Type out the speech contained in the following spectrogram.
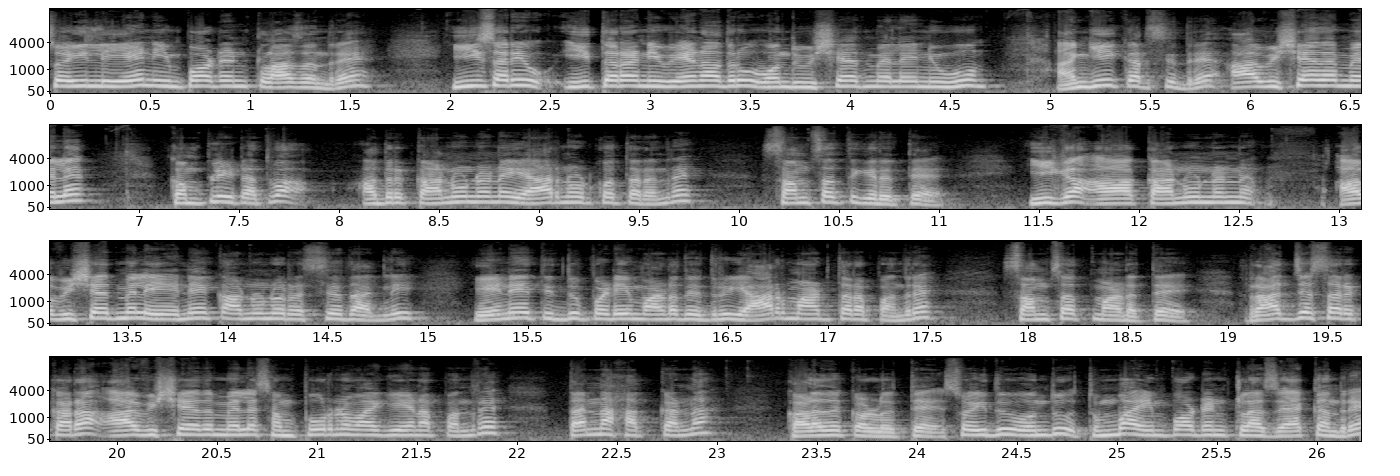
ಸೊ ಇಲ್ಲಿ ಏನು ಇಂಪಾರ್ಟೆಂಟ್ ಕ್ಲಾಸ್ ಅಂದರೆ, ಈ ಸರಿ ಈ ಥರ ನೀವೇನಾದರೂ ಒಂದು ವಿಷಯದ ಮೇಲೆ ನೀವು ಅಂಗೀಕರಿಸಿದ್ರೆ, ಆ ವಿಷಯದ ಮೇಲೆ ಕಂಪ್ಲೀಟ್ ಅಥವಾ ಅದರ ಕಾನೂನನ್ನು ಯಾರು ನೋಡ್ಕೋತಾರೆ ಅಂದರೆ ಸಂಸತ್ತಿಗಿರುತ್ತೆ. ಈಗ ಆ ಕಾನೂನನ್ನು, ಆ ವಿಷಯದ ಮೇಲೆ ಏನೇ ಕಾನೂನು ರಚಿಸೋದಾಗಲಿ, ಏನೇ ತಿದ್ದುಪಡಿ ಮಾಡೋದಿದ್ರು ಯಾರು ಮಾಡ್ತಾರಪ್ಪ ಅಂದರೆ ಸಂಸತ್ ಮಾಡುತ್ತೆ. ರಾಜ್ಯ ಸರ್ಕಾರ ಆ ವಿಷಯದ ಮೇಲೆ ಸಂಪೂರ್ಣವಾಗಿ ಏನಪ್ಪ ಅಂದರೆ ತನ್ನ ಹಕ್ಕನ್ನು ಕಳೆದುಕೊಳ್ಳುತ್ತೆ. ಸೊ ಇದು ಒಂದು ತುಂಬ ಇಂಪಾರ್ಟೆಂಟ್ ಕ್ಲಾಸ್ ಯಾಕಂದರೆ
